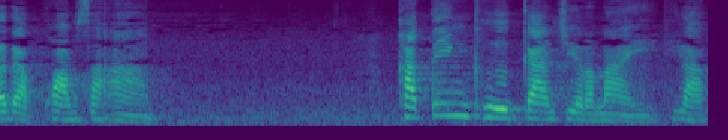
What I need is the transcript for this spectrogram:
ระดับความสะอาด Cutting คือการเจรไนที่รัก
